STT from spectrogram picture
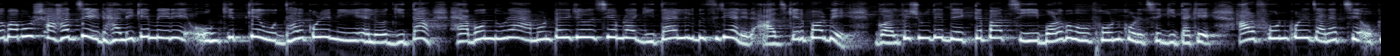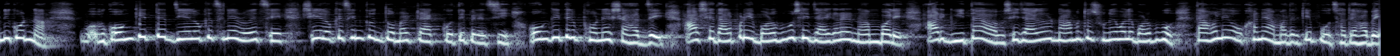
বড়বাবুর সাহায্যে ঢালিকে মেরে অঙ্কিতকে উদ্ধার করে নিয়ে এলো গীতা। হ্যাঁ বন্ধুরা, এমনটাই চলেছি আমরা গীতা এলএলবি সিরিয়ালের আজকের পর্বে। গল্পের শুরুতে দেখতে পাচ্ছি বড়বাবু ফোন করেছে গীতাকে আর ফোন করে জানাচ্ছে অগ্নিকন্যা। অঙ্কিতের যে লোকেশনে রয়েছে সেই লোকেশন কিন্তু আমরা ট্র্যাক করতে পেরেছি অঙ্কিতের ফোনের সাহায্যেই। আর সে তারপরেই বড়বাবু সেই জায়গাটার নাম বলে। আর গীতা সেই জায়গার নামটা শুনে বলে, বড়বাবু, তাহলে ওখানে আমাদেরকে পৌঁছাতে হবে।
